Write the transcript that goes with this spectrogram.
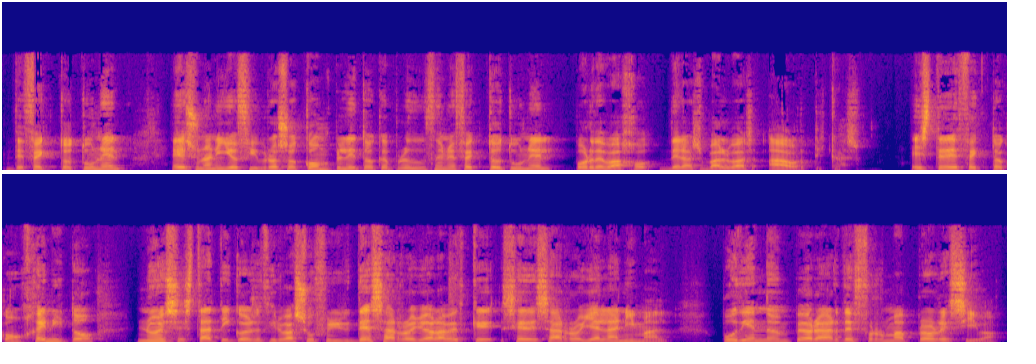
defecto túnel, es un anillo fibroso completo que produce un efecto túnel por debajo de las valvas aórticas. Este defecto congénito no es estático, es decir, va a sufrir desarrollo a la vez que se desarrolla el animal, pudiendo empeorar de forma progresiva.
